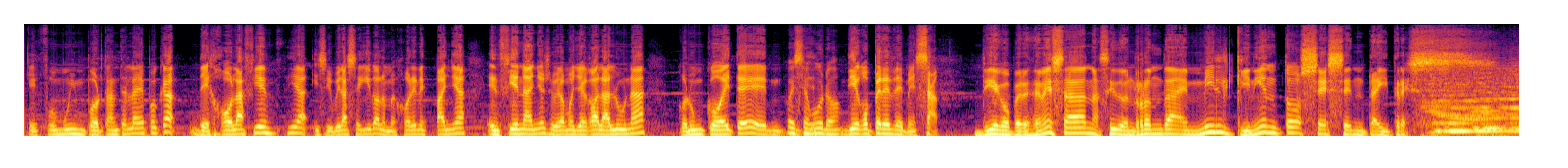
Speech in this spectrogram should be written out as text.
que fue muy importante en la época. Dejó la ciencia y si hubiera seguido, a lo mejor en España, en 100 años hubiéramos llegado a la Luna con un cohete. Pues seguro. Diego Pérez de Mesa. Diego Pérez de Mesa, nacido en Ronda en 1563.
